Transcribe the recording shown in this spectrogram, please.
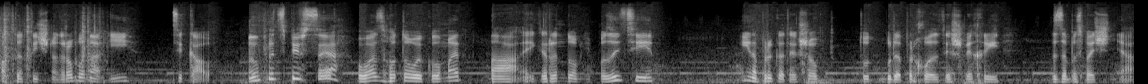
автентично зроблена і цікава. Ну, в принципі, все. У вас готовий кулемет на рандомній позиції. І, наприклад, якщо тут буде проходити шляхи забезпечення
